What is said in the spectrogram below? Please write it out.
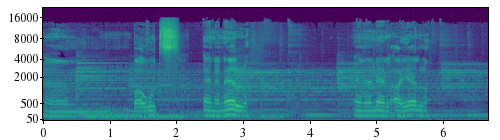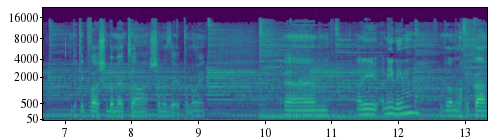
Um, בערוץ NNL. NNL-IL. בתקווה שבאמת השם הזה יהיה פנוי. Um, אני, אני נים, ואנחנו כאן.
